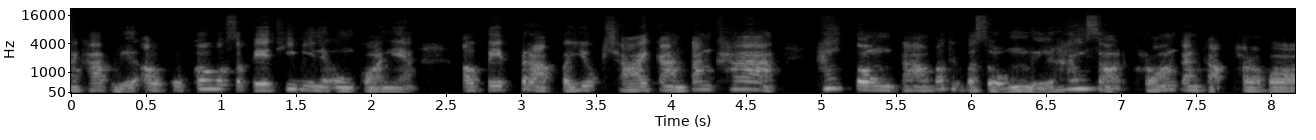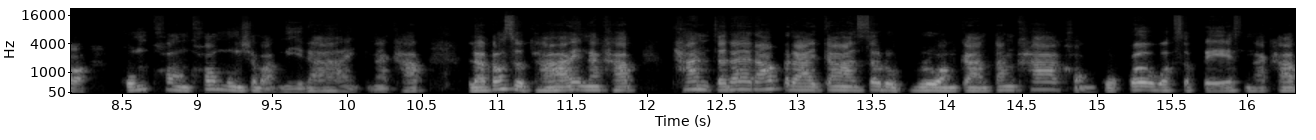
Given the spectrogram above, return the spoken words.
นะครับ หรือเอา Google Workspace ที่มีในองค์กรเนี่ยเอาไปปรับประยุกต์ใช้การตั้งค่า ให้ตรงตามวัตถุประสงค์ หรือให้สอดคล้องกันกับพรบคุ้มครองข้อมูลฉบับนี้ได้นะครับ แล้วก็สุดท้ายนะครับ ท่านจะได้รับรายการสรุปรวมการตั้งค่าของ Google Workspace นะครับ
